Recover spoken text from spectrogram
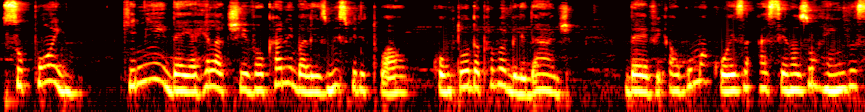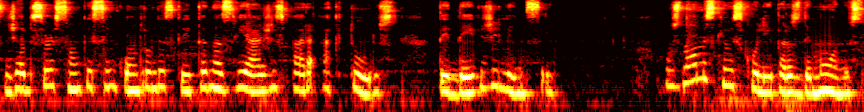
Suponho que minha ideia relativa ao canibalismo espiritual, com toda a probabilidade, deve alguma coisa às cenas horrendas de absorção que se encontram descritas nas Viagens para Arcturus, de David Lindsay. Os nomes que eu escolhi para os demônios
